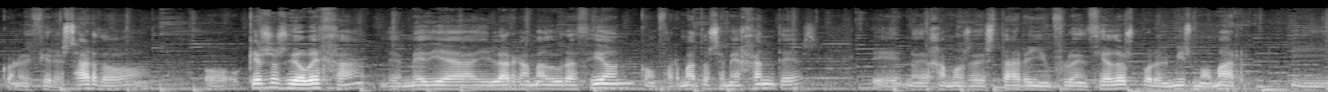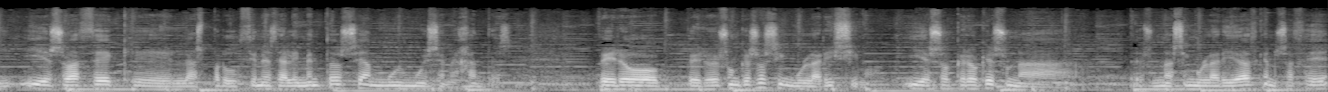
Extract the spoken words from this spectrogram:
con el Fieresardo o quesos de oveja de media y larga maduración con formatos semejantes eh, no dejamos de estar influenciados por el mismo mar y, eso hace que las producciones de alimentos sean muy, muy semejantes. Pero, pero es un queso singularísimo y eso creo que es una, es una singularidad que nos hace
